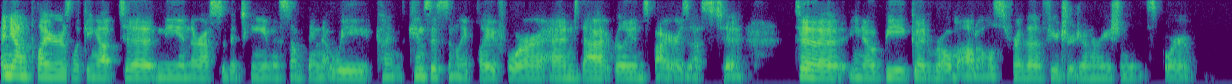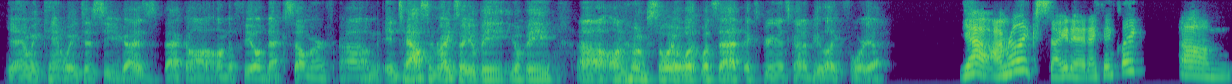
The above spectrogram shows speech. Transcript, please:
and young players looking up to me and the rest of the team is something that we con- consistently play for. And that really inspires us to, to, you know, be good role models for the future generations of the sport. Yeah, and we can't wait to see you guys back on, on the field next summer um, in Towson, right? So you'll be you'll be uh, on home soil. What, what's that experience going to be like for you? Yeah, I'm really excited. I think like um,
